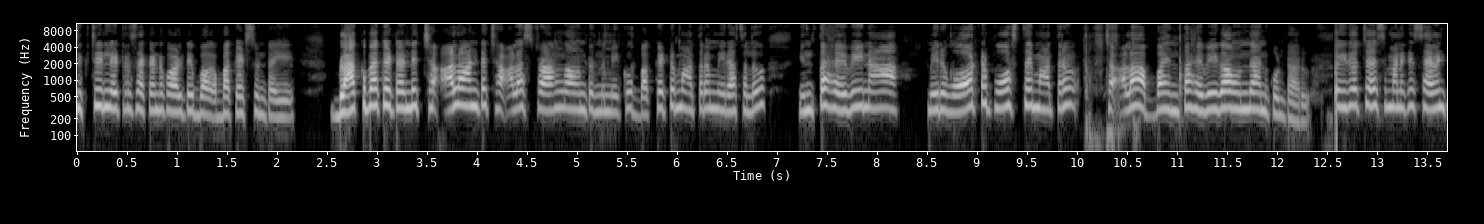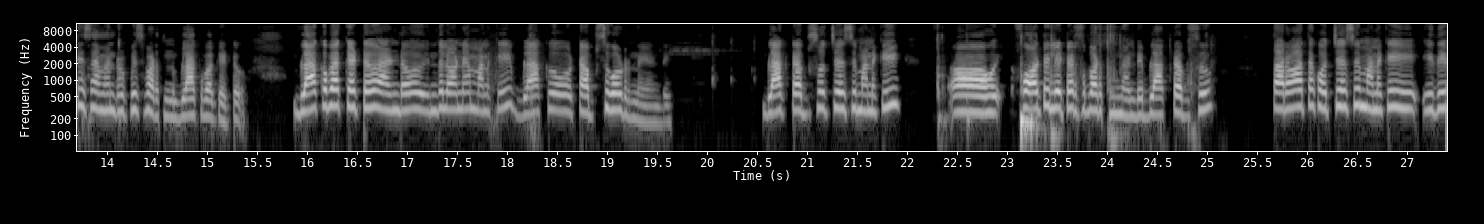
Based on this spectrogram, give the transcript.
sixteen litre second quality buckets ఉంటాయి. బ్లాక్ బకెట్ అండి చాలా అంటే చాలా స్ట్రాంగ్గా ఉంటుంది మీకు. బకెట్ మాత్రం మీరు అసలు ఇంత హెవీనా మీరు వాటర్ పోస్తే మాత్రం చాలా అబ్బా ఎంత హెవీగా ఉంది అనుకుంటారు. ఇది వచ్చేసి మనకి సెవెంటీ సెవెన్ రూపీస్ పడుతుంది black bucket black bucket and ఇందులోనే మనకి బ్లాక్ టబ్స్ కూడా ఉన్నాయండి. బ్లాక్ టబ్స్ వచ్చేసి మనకి ఫార్టీ లీటర్స్ పడుతుందండి బ్లాక్ టబ్స్ తర్వాతకు వచ్చేసి మనకి ఇది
